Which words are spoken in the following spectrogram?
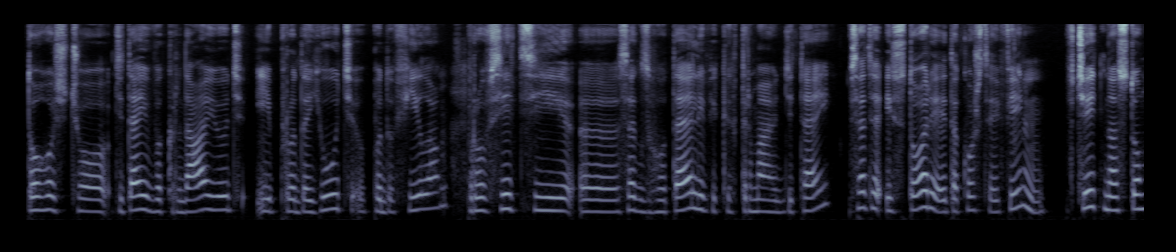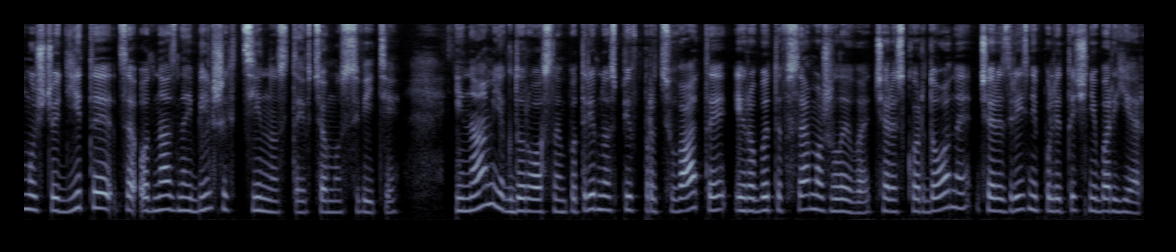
того, що дітей викрадають і продають педофілам, про всі ці е, секс-готелі, в яких тримають дітей. Вся ця історія, і також цей фільм вчить нас тому, що діти це одна з найбільших цінностей в цьому світі. І нам, як дорослим, потрібно співпрацювати і робити все можливе через кордони, через різні політичні бар'єри.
